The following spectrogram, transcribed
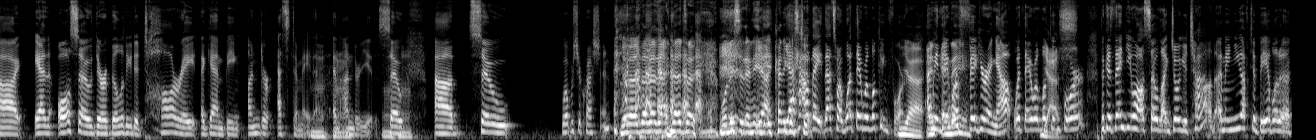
uh, and also their ability to tolerate again being underestimated and underused. So, uh, so what was your question? No, that- that- that- that's a, well, this is and it, yeah, it kind of yeah, gets how to they that's what what they were looking for. Yeah, I and- mean they were they- figuring out what they were looking Yes. for because then you also like Julia Child. I mean, you have to be able to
